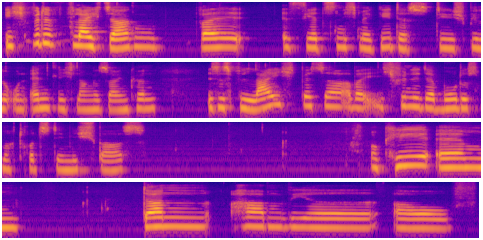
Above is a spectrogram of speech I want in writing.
ich würde vielleicht sagen, weil es jetzt nicht mehr geht, dass die Spiele unendlich lange sein können, ist es vielleicht besser, aber ich finde, der Modus macht trotzdem nicht Spaß. Okay, ähm, dann haben wir auf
